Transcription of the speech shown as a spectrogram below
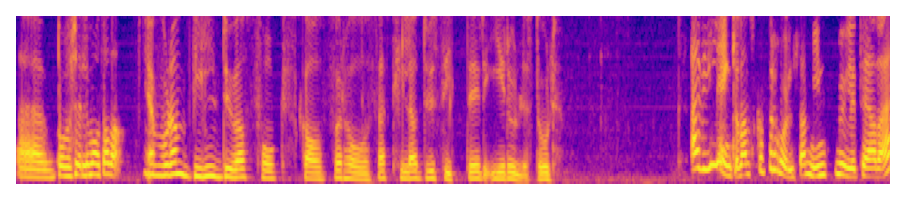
på forskjellige måter. Da. Ja, hvordan vil du at folk skal forholde seg til at du sitter i rullestol? Jeg vil egentlig at de skal forholde seg minst mulig til det.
